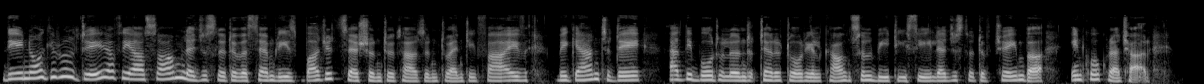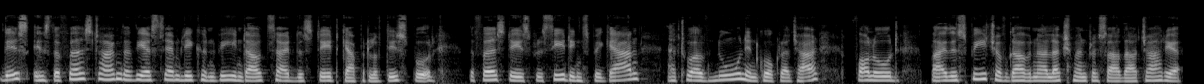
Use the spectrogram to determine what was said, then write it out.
The inaugural day of the Assam Legislative Assembly's Budget Session 2025 began today at the Bodoland Territorial Council BTC Legislative Chamber in Kokrajhar. This is the first time that the Assembly convened outside the state capital of Dispur. The first day's proceedings began at 12 noon in Kokrajhar, followed by the speech of Governor Lakshman Prasad Acharya.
